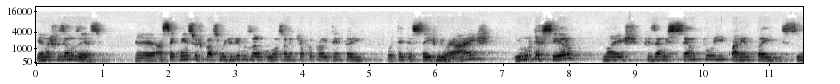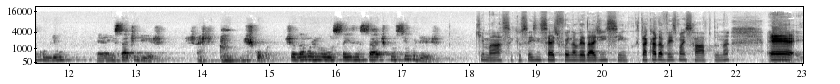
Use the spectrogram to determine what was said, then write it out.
E aí nós fizemos esse. É, a sequência, os próximos livros, o lançamento já foi para 86 mil reais. E no terceiro, nós fizemos 145 mil é, em sete dias. Desculpa. Chegamos no 6 em 7 com 5 dias. Que massa, que o 6 em 7 foi, na verdade, em 5, que está cada vez mais rápido, né? É,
